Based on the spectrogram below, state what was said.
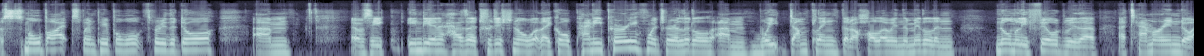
small bites when people walk through the door. Um, obviously, India has a traditional what they call pani puri, which are a little um, wheat dumpling that are hollow in the middle and normally filled with a, a tamarind or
